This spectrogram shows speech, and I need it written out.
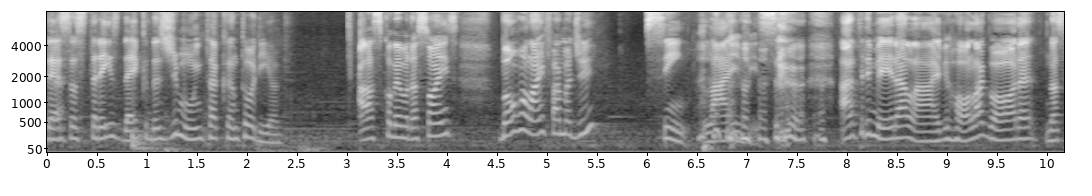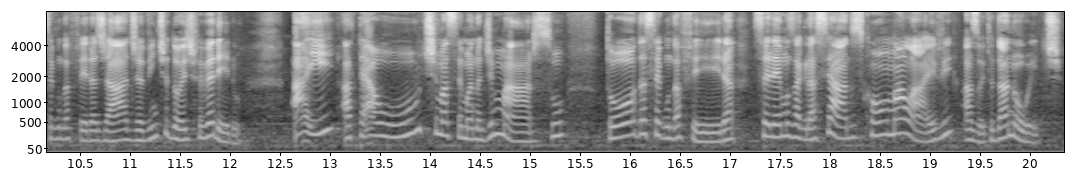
dessas três décadas de muita cantoria. As comemorações vão rolar em forma de Sim, lives. a primeira live rola agora, na segunda-feira, já, dia 22 de fevereiro. Aí, até a última semana de março, toda segunda-feira, seremos agraciados com uma live às 8 da noite.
